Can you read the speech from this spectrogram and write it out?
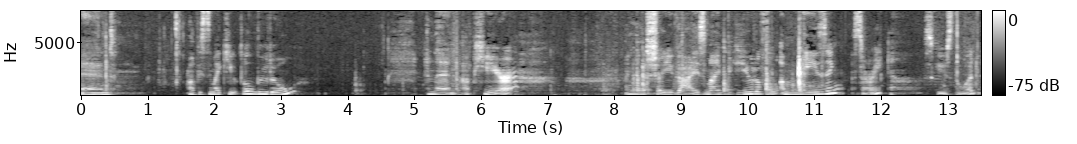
And obviously my cute little Ludo. And then up here, I'm going to show you guys my beautiful, amazing, sorry, excuse the wood.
